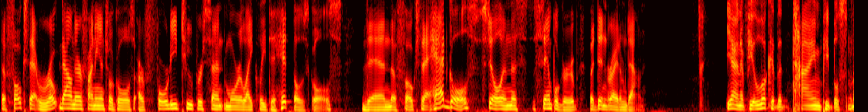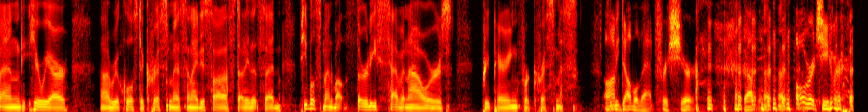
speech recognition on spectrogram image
the folks that wrote down their financial goals are 42% more likely to hit those goals than the folks that had goals still in this sample group but didn't write them down. Yeah, and if you look at the time people spend, here we are. Uh, real close to Christmas, and I just saw a study that said people spend about 37 hours preparing for Christmas. Oh, I'm be- double that for sure. Overachiever.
